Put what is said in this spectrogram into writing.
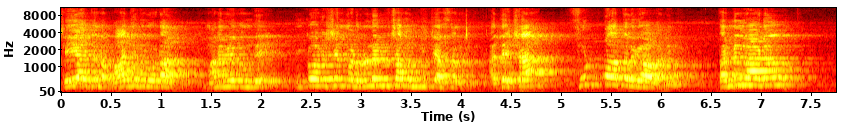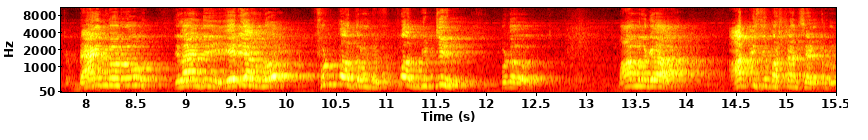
చేయాల్సిన బాధ్యత కూడా మన మీద ఉంది. ఇంకో విషయం కూడా రెండు నిమిషాలు ముగించేస్తాను అధ్యక్ష ఫుట్పాత్లు కావాలి. తమిళనాడు బెంగళూరు ఇలాంటి ఏరియాల్లో ఫుట్పాత్లు ఉంటాయి. ఫుట్పాత్ బ్రిడ్జీలు ఇప్పుడు మామూలుగా ఆర్టీసీ బస్టాండ్ సెంటరు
